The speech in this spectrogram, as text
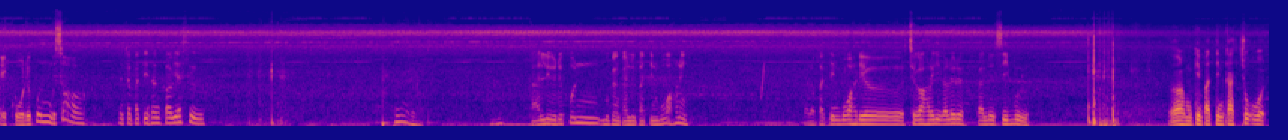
Ekor dia pun besar. Macam patin sangkar biasa. Hmm. Color dia pun bukan color patin buah ni. Kalau patin buah dia cerah lagi color dia. Color silver. Ah, mungkin patin kacuk kot.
